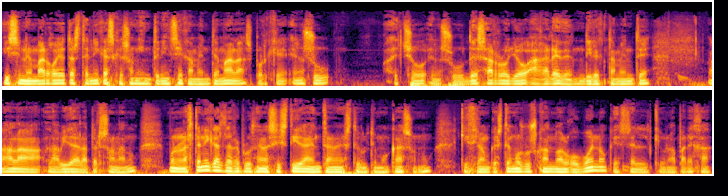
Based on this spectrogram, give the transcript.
y sin embargo hay otras técnicas que son intrínsecamente malas porque en su hecho, en su desarrollo agreden directamente a la, la, vida de la persona. ¿no? Bueno, las técnicas de reproducción asistida entran en este último caso. ¿no? Quizá aunque estemos buscando algo bueno, que es el que una pareja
